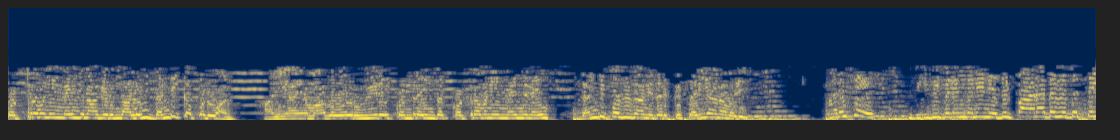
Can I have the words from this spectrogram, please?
கொற்றவனின் மைந்தனாக இருந்தாலும் தண்டிக்கப்படுவான். அநியாயமாக ஒரு உயிரை கொன்ற இந்த கொற்றவனின் மைந்தனை தண்டிப்பதுதான் இதற்கு சரியான வழி. அரசே வீதி விடங்கனின் எதிர்பாராத விதத்தை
